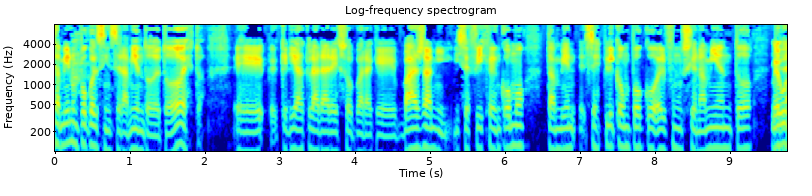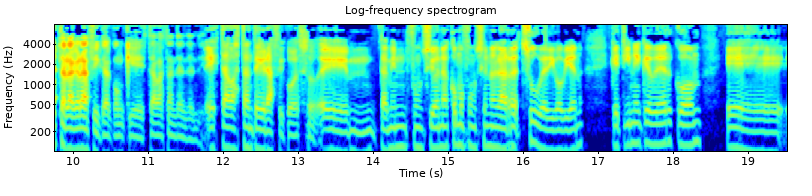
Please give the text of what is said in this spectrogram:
también un poco el sinceramiento de todo esto. Eh, quería aclarar eso para que vayan y, y se fijen cómo también se explica un poco el funcionamiento. Me la- gusta la gráfica con que está bastante entendido. Está bastante gráfico eso. Eh, también funciona, cómo funciona la red sube, digo bien, que tiene que ver con eh,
